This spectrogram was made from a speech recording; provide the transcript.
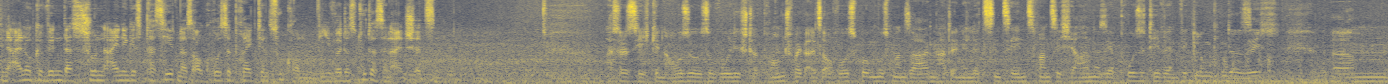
den Eindruck gewinnen, dass schon einiges passiert und dass auch große Projekte hinzukommen. Wie würdest du das denn einschätzen? Also das sehe ich genauso. Sowohl die Stadt Braunschweig als auch Wolfsburg, muss man sagen, hat in den letzten 10, 20 Jahren eine sehr positive Entwicklung hinter sich. Ähm,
